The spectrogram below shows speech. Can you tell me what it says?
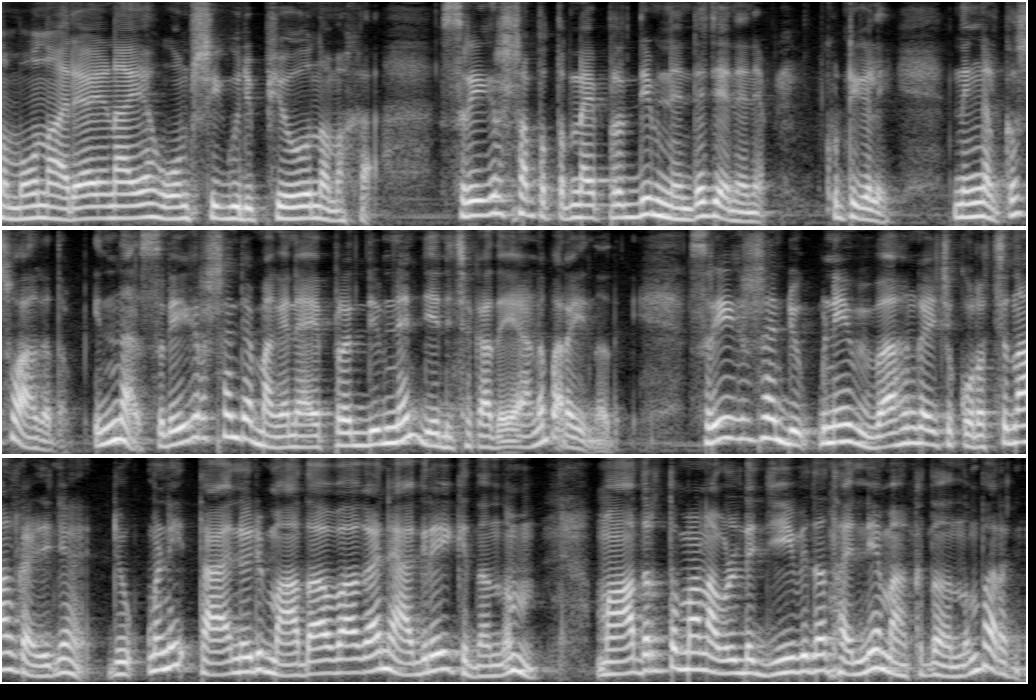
നമോ നാരായണായ ഓം ശ്രീ ഗുരുഭ്യോ നമഃ. ശ്രീകൃഷ്ണപുത്രനായ പ്രദ്യുമ്നന്റെ ജനനം. കുട്ടികളെ നിങ്ങൾക്ക് സ്വാഗതം. ഇന്ന് ശ്രീകൃഷ്ണന്റെ മകനായ പ്രദ്യുമ്നൻ ജനിച്ച കഥയാണ് പറയുന്നത്. ശ്രീകൃഷ്ണൻ രുക്മിണിയെ വിവാഹം കഴിച്ച് കുറച്ചുനാൾ കഴിഞ്ഞ് രുക്മിണി താനൊരു മാതാവാകാൻ ആഗ്രഹിക്കുന്നെന്നും മാതൃത്വമാണ് അവളുടെ ജീവിതം ധന്യമാക്കുന്നതെന്നും പറഞ്ഞു.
